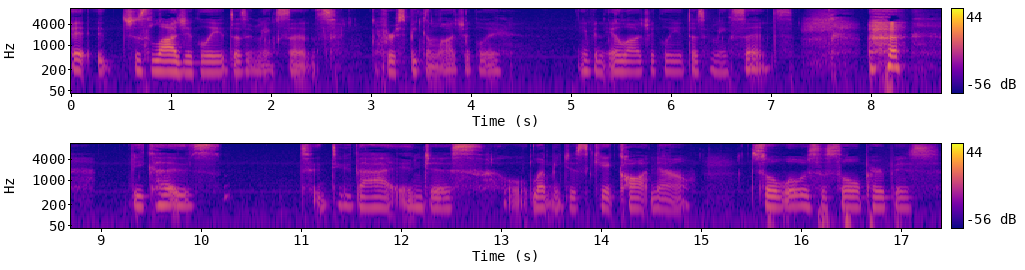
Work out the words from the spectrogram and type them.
It, it just logically it doesn't make sense. If we're speaking logically, even illogically, it doesn't make sense. because to do that and just oh, let me just get caught now so, what was the sole purpose?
